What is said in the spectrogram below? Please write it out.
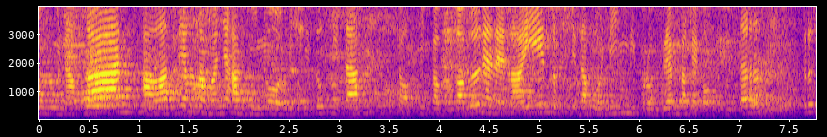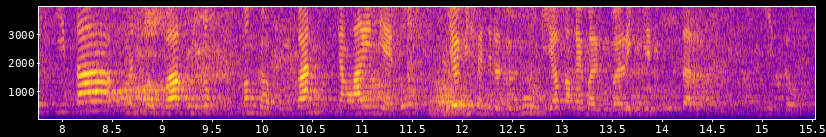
menggunakan alat yang namanya Arduino. Di situ kita cokin kabel-kabel dan lain-lain, terus kita coding di program pakai komputer. Terus kita mencoba untuk menggabungkan yang lain yaitu dia bisa nyedot debu, dia pakai baling-baling jadi puter begitu.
